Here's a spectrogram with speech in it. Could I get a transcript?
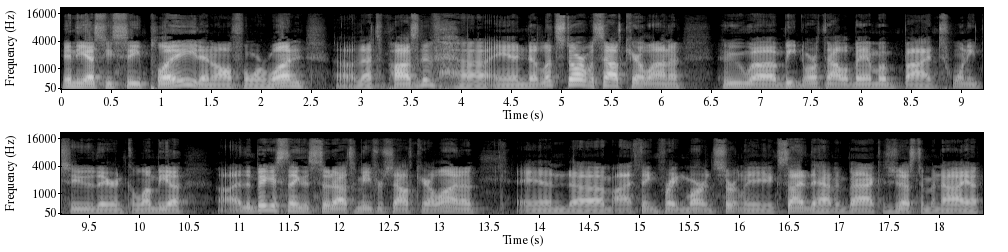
in the SEC played and all four won. that's a positive. and let's start with South Carolina who uh, beat North Alabama by 22 there in Columbia. Uh, the biggest thing that stood out to me for South Carolina, and um, I think Frank Martin's certainly excited to have him back, is Justin Minaya,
